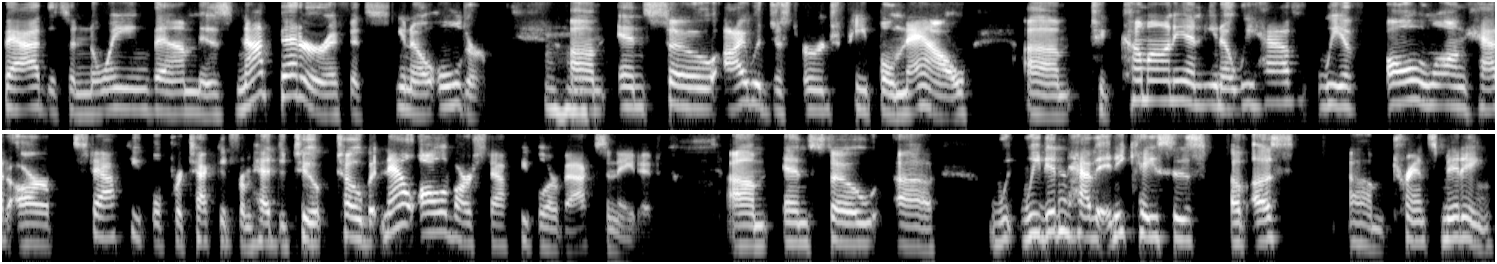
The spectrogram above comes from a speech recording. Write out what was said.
bad, that's annoying them, is not better if it's, you know, older. Mm-hmm. Um, and so I would just urge people now um, to come on in. You know, we have we have all along had our staff people protected from head to toe, but now all of our staff people are vaccinated. Um, and so uh, we, we, didn't have any cases of us um, transmitting,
